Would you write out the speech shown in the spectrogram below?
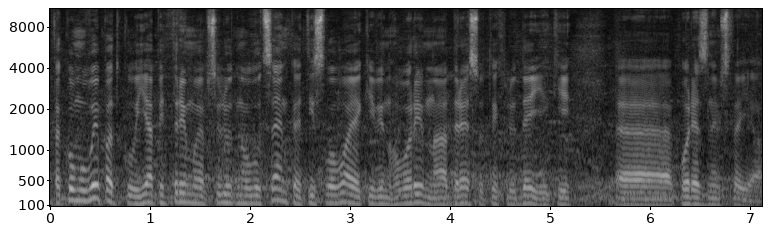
В такому випадку я підтримую абсолютно Луценка ті слова, які він говорив на адресу тих людей, які е, поряд з ним стояли.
